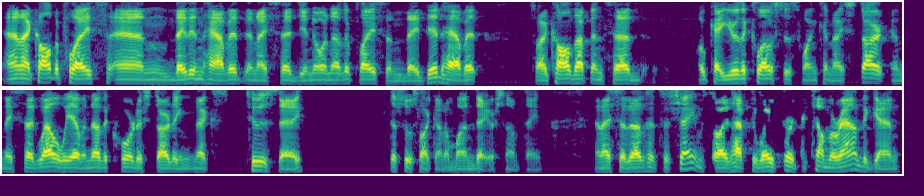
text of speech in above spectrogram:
and I called the place and they didn't have it. And I said, You know another place? And they did have it. So I called up and said, Okay, you're the closest. one. can I start? And they said, Well, we have another quarter starting next Tuesday. This was like on a Monday or something. And I said, Oh, that's a shame. So I'd have to wait for it to come around again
